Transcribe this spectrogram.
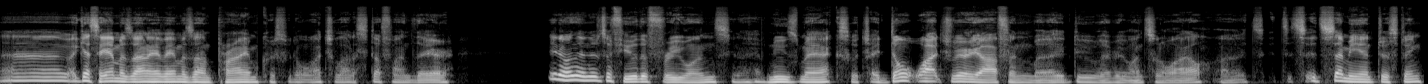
uh, I guess Amazon. I have Amazon Prime. Of course, we don't watch a lot of stuff on there. You know, and then there's a few of the free ones. You know, I have Newsmax, which I don't watch very often, but I do every once in a while. Uh, it's, it's, it's semi interesting.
